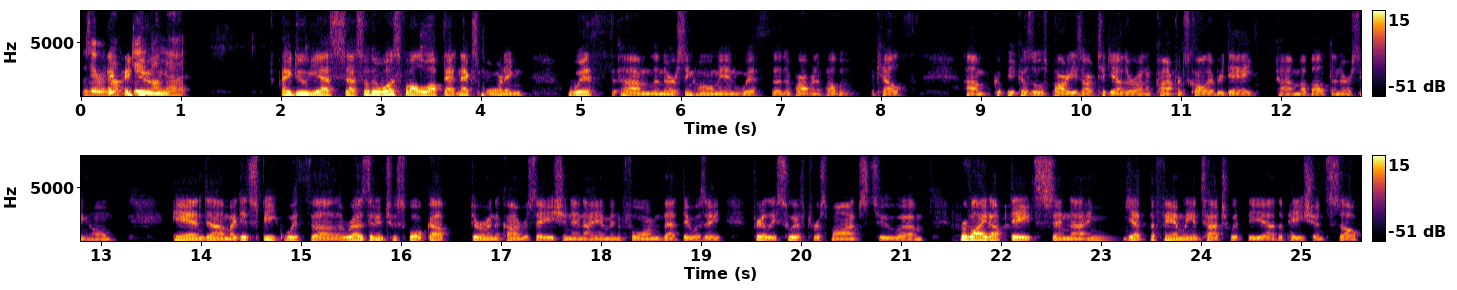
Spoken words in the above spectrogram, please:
Was there an I- I update on that? I do, yes. Uh, so there was follow up that next morning with um, the nursing home and with the Department of Public Health um, because those parties are together on a conference call every day um, about the nursing home. And um, I did speak with uh, a resident who spoke up during the conversation, and I am informed that there was a fairly swift response to um, provide updates and, uh, and get the family in touch with the uh, the patient. So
